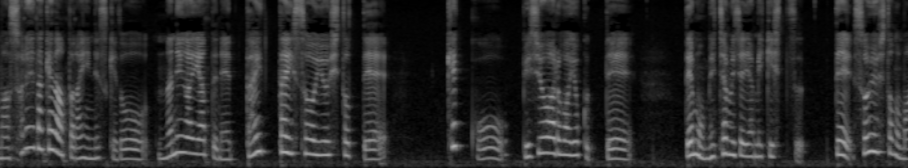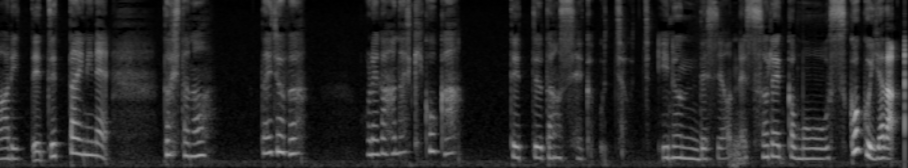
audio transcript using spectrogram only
まあそれだけだったらいいんですけど、何が嫌ってね、大体そういう人って結構ビジュアルは良くって、でもめちゃめちゃ闇気質。で、そういう人の周りって絶対にね、どうしたの？大丈夫？俺が話聞こうか？って言ってる男性がうちゃうちゃいるんですよね。それがもうすごく嫌だ。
